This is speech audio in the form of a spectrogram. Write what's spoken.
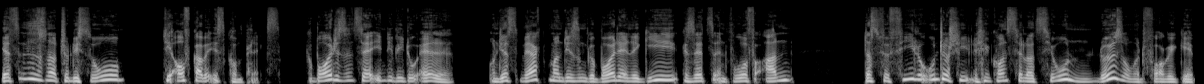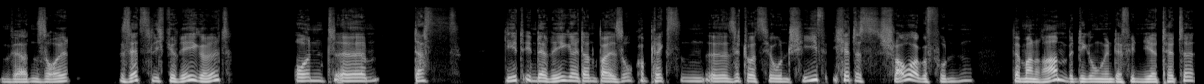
Jetzt ist es natürlich so, die Aufgabe ist komplex. Gebäude sind sehr individuell. Und jetzt merkt man diesem Gebäudeenergiegesetzentwurf an, dass für viele unterschiedliche Konstellationen Lösungen vorgegeben werden sollten, gesetzlich geregelt. Und äh, das geht in der Regel dann bei so komplexen äh, Situationen schief. Ich hätte es schlauer gefunden, wenn man Rahmenbedingungen definiert hätte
